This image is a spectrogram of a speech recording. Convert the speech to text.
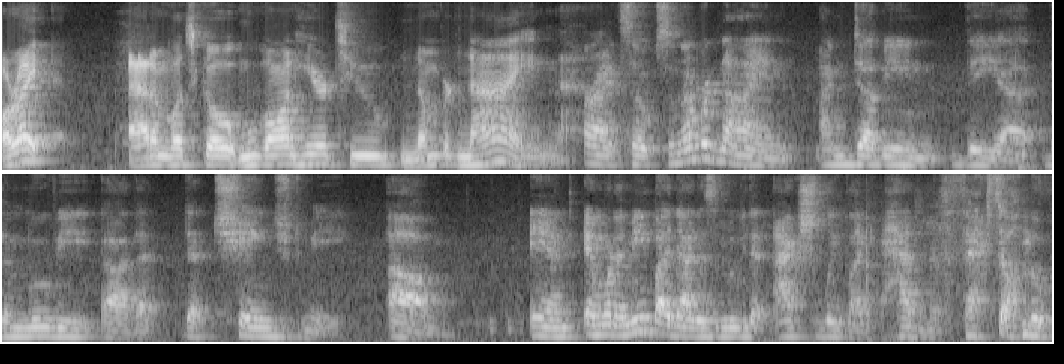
All right, Adam, let's go move on here to number nine. All right, so so number nine, I'm dubbing the uh, the movie uh, that that changed me. Um, and and what I mean by that is a movie that actually like had an effect on the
